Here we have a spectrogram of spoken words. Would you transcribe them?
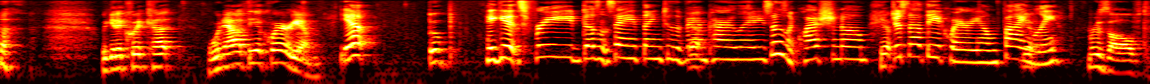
a we get a quick cut. We're now at the aquarium. Yep. Boop. He gets freed, doesn't say anything to the vampire ladies, doesn't question them. Yep. Just at the aquarium, finally. Resolved.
